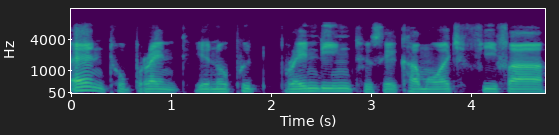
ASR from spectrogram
and to brand, you know, put branding to say come watch FIFA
